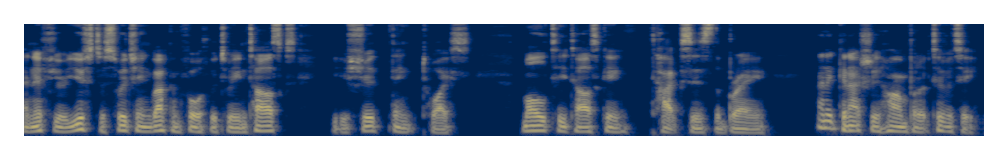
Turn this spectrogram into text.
and if you're used to switching back and forth between tasks, you should think twice. Multitasking taxes the brain, and it can actually harm productivity.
